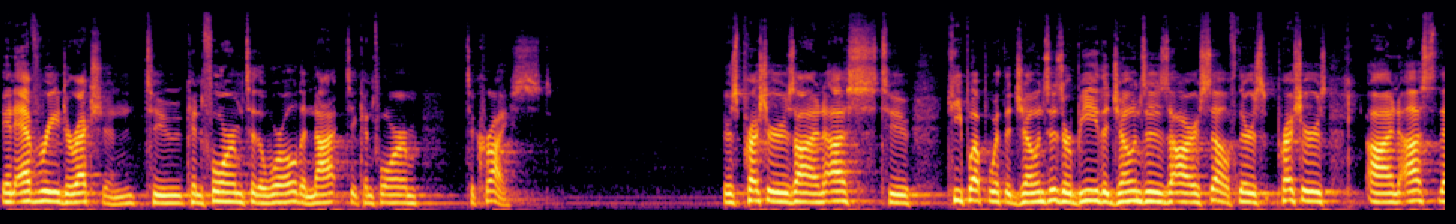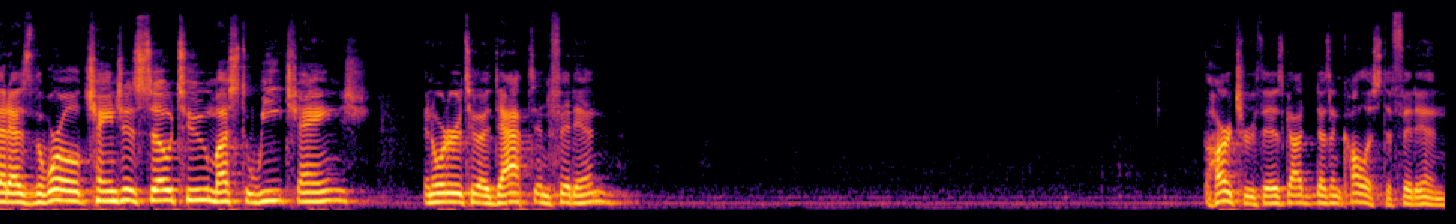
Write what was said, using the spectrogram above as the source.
in every direction to conform to the world and not to conform to Christ. There's pressures on us to keep up with the Joneses or be the Joneses ourselves. There's pressures on us that as the world changes, so too must we change in order to adapt and fit in. The hard truth is, God doesn't call us to fit in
